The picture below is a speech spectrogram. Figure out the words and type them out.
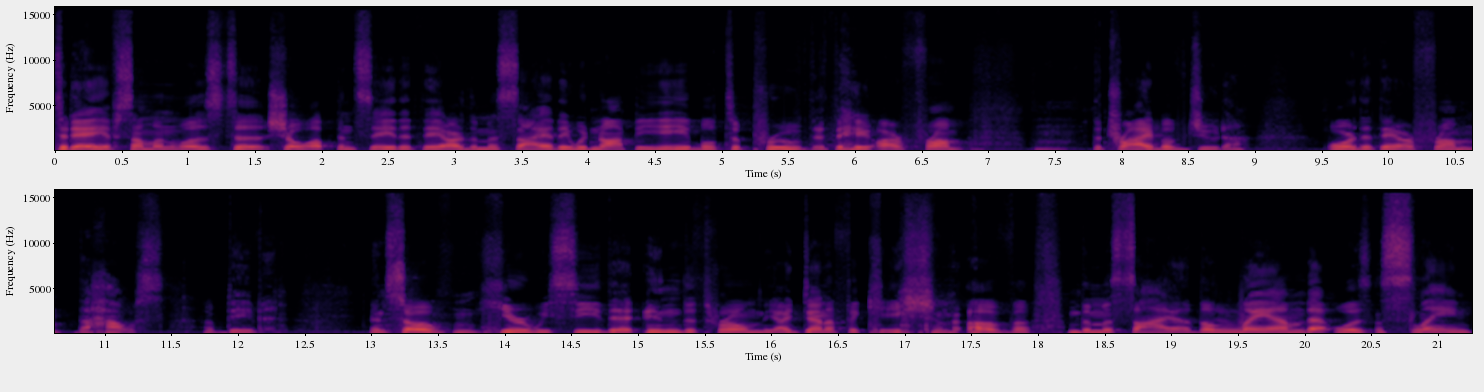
Today, if someone was to show up and say that they are the Messiah, they would not be able to prove that they are from the tribe of Judah or that they are from the house of David. And so mm, here we see that in the throne, the identification of uh, the Messiah, the lamb that was slain,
